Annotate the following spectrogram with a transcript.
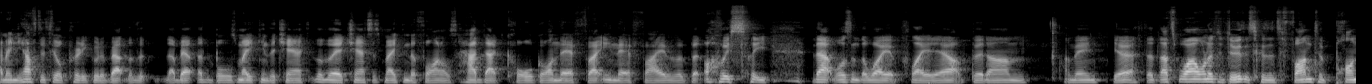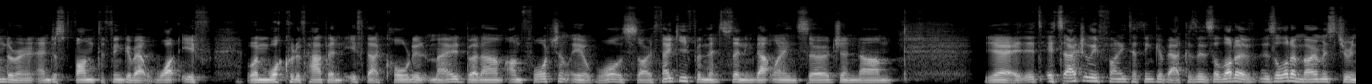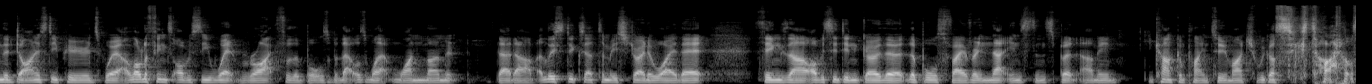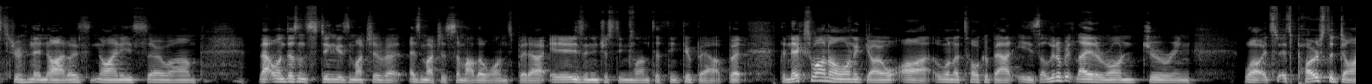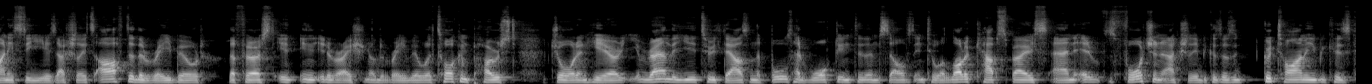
I mean, you have to feel pretty good about the about the Bulls making the chance their chances making the finals had that call gone their in their favor. But obviously, that wasn't the way it played out. But um, I mean, yeah, that, that's why I wanted to do this because it's fun to ponder and, and, just fun to think about what if and what could have happened if that call didn't made. But um, unfortunately, it was. So thank you for sending that one in, Serge, and um yeah, it, it's actually funny to think about because there's a lot of there's a lot of moments during the dynasty periods where a lot of things obviously went right for the Bulls, but that was that one moment that um, at least sticks out to me straight away. That things uh, obviously didn't go the the Bulls' favor in that instance, but I mean you can't complain too much. We got six titles during the nineties, nineties, so um, that one doesn't sting as much of it as much as some other ones, but uh, it is an interesting one to think about. But the next one I want to go, uh, I want to talk about is a little bit later on during well, it's it's post the dynasty years actually. It's after the rebuild, the first iteration of the rebuild. We're talking post Jordan here. Around the year 2000, the Bulls had walked into themselves into a lot of cap space, and it was fortunate actually because it was a good timing because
